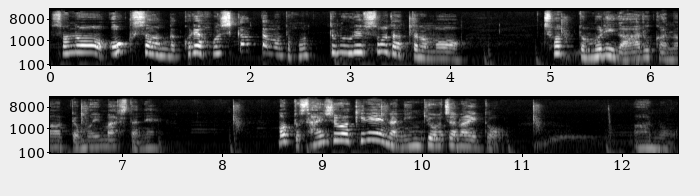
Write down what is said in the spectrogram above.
その奥さんがこれ欲しかったのって本当に嬉しそうだったのもちょっと無理があるかなって思いましたね。もっと最初は綺麗な人形じゃないとあの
